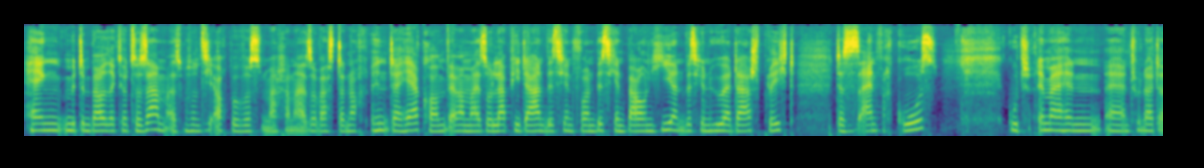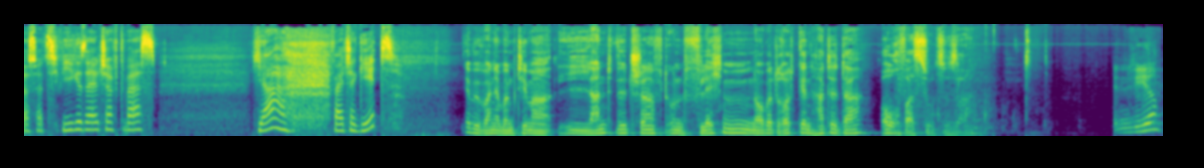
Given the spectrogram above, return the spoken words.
hängen mit dem Bausektor zusammen. Das muss man sich auch bewusst machen. Also was da noch hinterherkommt, wenn man mal so lapidar ein bisschen von ein bisschen bauen hier, ein bisschen höher da spricht, das ist einfach groß. Gut, immerhin äh, tun Leute aus der Zivilgesellschaft was. Ja, weiter geht's. Ja, wir waren ja beim Thema Landwirtschaft und Flächen. Norbert Röttgen hatte da auch was so zu sagen. Wenn wir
